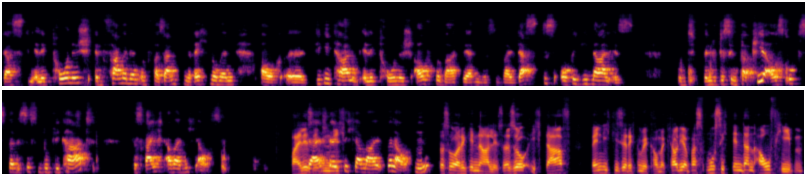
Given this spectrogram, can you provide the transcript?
dass die elektronisch empfangenen und versandten Rechnungen auch äh, digital und elektronisch aufbewahrt werden müssen, weil das das Original ist. Und wenn du das in Papier ausdruckst, dann ist es ein Duplikat. Das reicht aber nicht aus. Weil es Da eben stellt nicht sich ja mal, genau, hm? das Original ist. Also ich darf, wenn ich diese Rechnung bekomme, Claudia, was muss ich denn dann aufheben?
